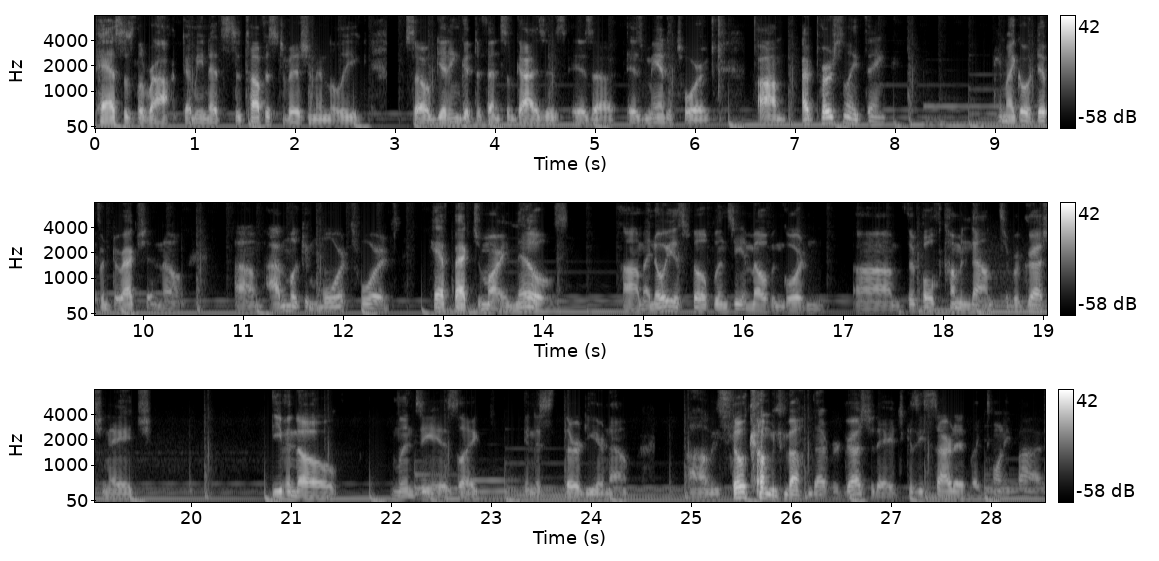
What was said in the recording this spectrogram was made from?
passes the rock. I mean, it's the toughest division in the league. So getting good defensive guys is is a is mandatory. Um, I personally think he might go a different direction though. Um, I'm looking more towards halfback Jamari Mills. Um, I know he has Phillip Lindsay and Melvin Gordon. Um, they're both coming down to regression age, even though Lindsay is like in his third year now. Um, he's still coming about that regression age because he started like 25.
